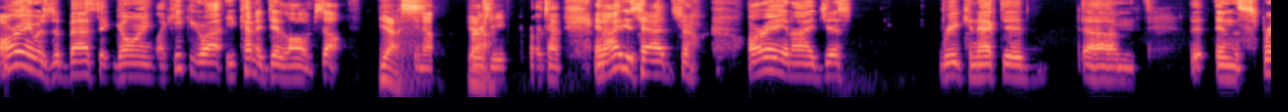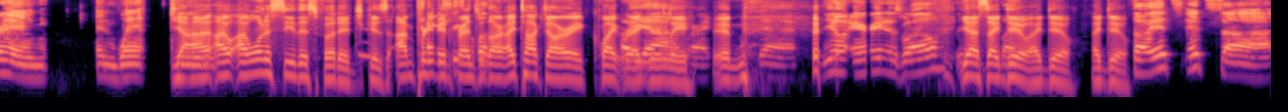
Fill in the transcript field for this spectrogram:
Ra was the best at going. Like he could go out. He kind of did it all himself. yes, You know, yeah, all the time. And I just had so Ra and I just reconnected um, the, in the spring and went. To, Yeah, I, I, I want to see this footage because I'm pretty good friends with R. I talk to RA quite Oh, yeah, regularly, right. and yeah, you know Arian as well. yes, I Like, do, I do, I do. So it's it's uh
